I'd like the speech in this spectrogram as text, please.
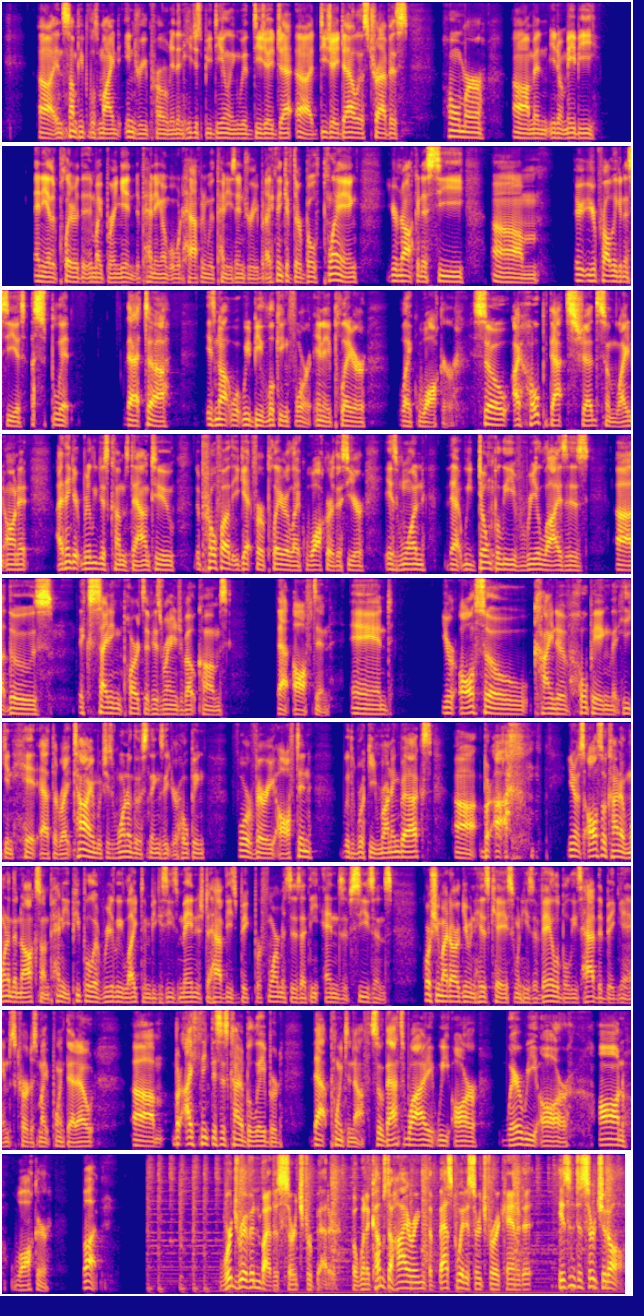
uh, in some people's mind, injury prone, and then he'd just be dealing with DJ ja- uh, DeeJay Dallas, Travis, Homer, um, and you know maybe any other player that they might bring in, depending on what would happen with Penny's injury. But I think if they're both playing, you're not going to see. Um, you're probably going to see a, a, split that uh, is not what we'd be looking for in a player like Walker. So I hope that sheds some light on it. I think it really just comes down to the profile that you get for a player like Walker this year is one that we don't believe realizes uh, those exciting parts of his range of outcomes that often. And you're also kind of hoping that he can hit at the right time, which is one of those things that you're hoping for very often with rookie running backs. Uh, but I, you know, it's also kind of one of the knocks on Penny. People have really liked him because he's managed to have these big performances at the ends of seasons. Of course, you might argue in his case, when he's available, he's had the big games. Curtis might point that out. Um, but I think this is kind of belabored that point enough. So that's why we are where we are on Walker. But we're driven by the search for better. But when it comes to hiring, the best way to search for a candidate isn't to search at all.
